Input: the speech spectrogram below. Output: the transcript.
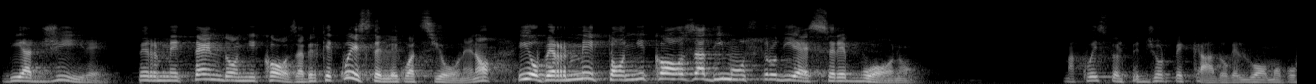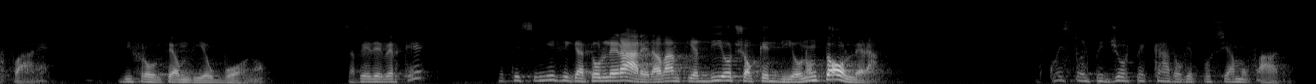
di agire permettendo ogni cosa, perché questa è l'equazione, no? Io permetto ogni cosa, dimostro di essere buono. Ma questo è il peggior peccato che l'uomo può fare di fronte a un Dio buono. Sapete perché? Perché significa tollerare davanti a Dio ciò che Dio non tollera. E questo è il peggior peccato che possiamo fare.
